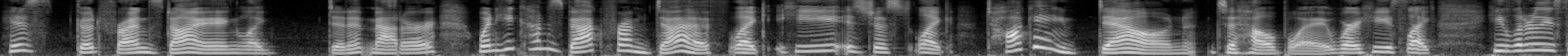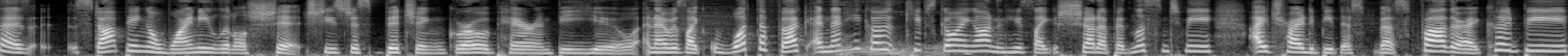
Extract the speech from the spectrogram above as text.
his good friends dying, like didn't matter. When he comes back from death, like he is just like talking down to Hellboy, where he's like, he literally says, Stop being a whiny little shit. She's just bitching, grow a pair and be you. And I was like, What the fuck? And then he goes keeps going on and he's like, Shut up and listen to me. I tried to be this best father I could be.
